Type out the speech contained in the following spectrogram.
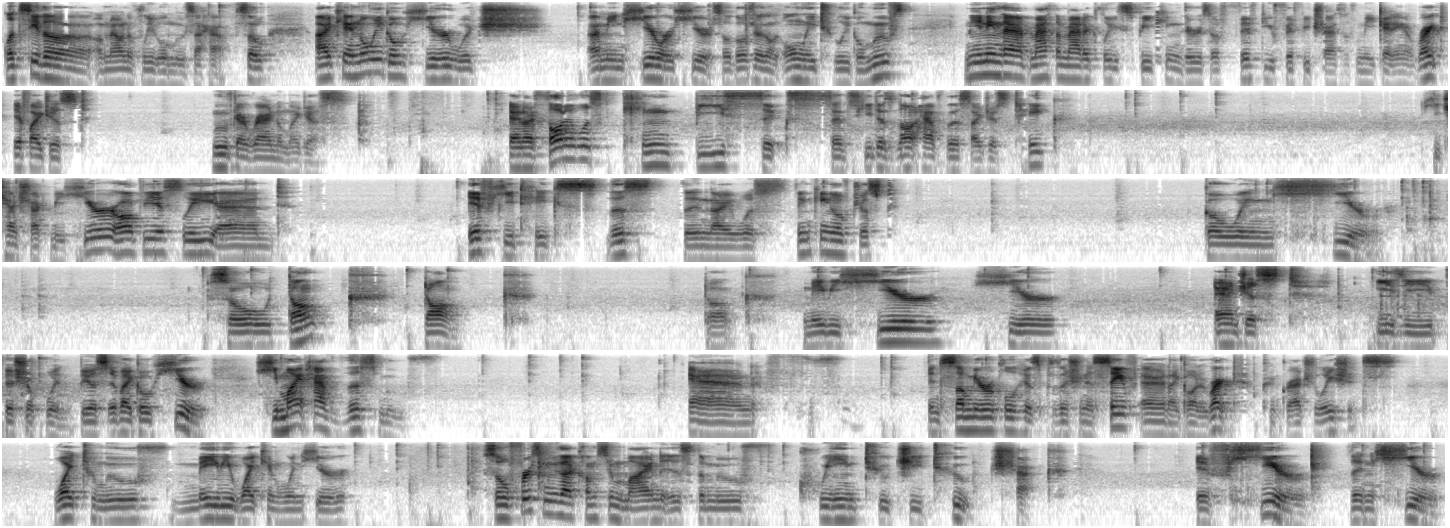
Let's see the amount of legal moves I have. So, I can only go here, which, I mean here or here, so those are the only two legal moves. Meaning that, mathematically speaking, there's a 50-50 chance of me getting it right if I just moved at random, I guess. And I thought it was king b6. Since he does not have this, I just take. He can't check me here, obviously, and if he takes this, then I was thinking of just going here. So donk, donk, donk. Maybe here, here, and just easy bishop win. Because if I go here, he might have this move. And in some miracle, his position is safe, and I got it right. Congratulations. White to move. Maybe white can win here. So first move that comes to mind is the move queen to g2 check. If here, then here.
